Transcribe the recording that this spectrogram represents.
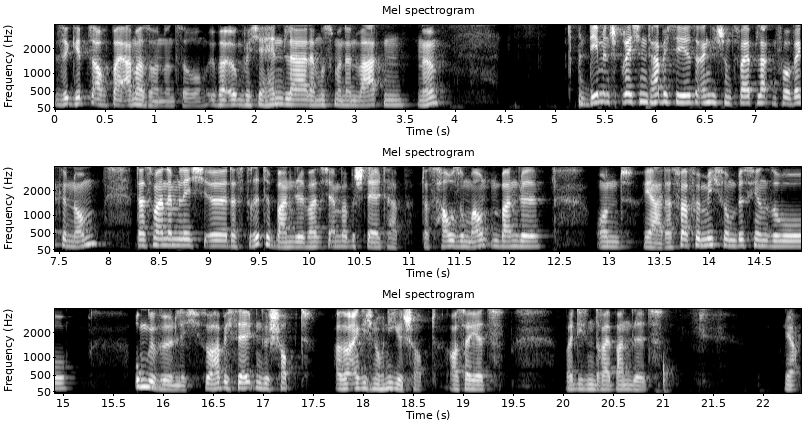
gibt's auch bei Amazon und so. Über irgendwelche Händler, da muss man dann warten. Ne? Dementsprechend habe ich dir jetzt eigentlich schon zwei Platten vorweggenommen. Das war nämlich äh, das dritte Bundle, was ich einfach bestellt habe. Das House Mountain Bundle. Und ja, das war für mich so ein bisschen so ungewöhnlich. So habe ich selten geshoppt. Also eigentlich noch nie geshoppt. Außer jetzt bei diesen drei Bundles. Ja.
